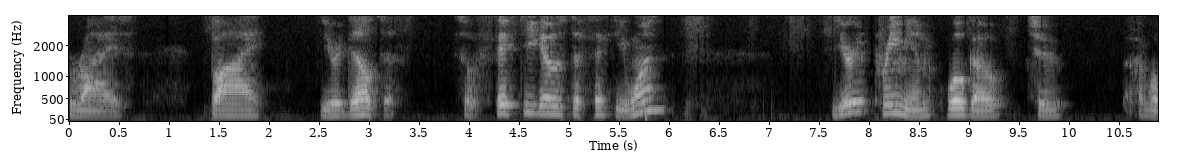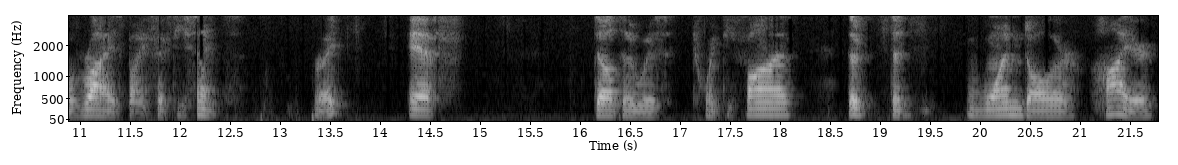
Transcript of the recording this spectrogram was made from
rise by your delta. So 50 goes to 51, your premium will go to, uh, will rise by 50 cents, right? If delta was 25, the, the $1 higher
